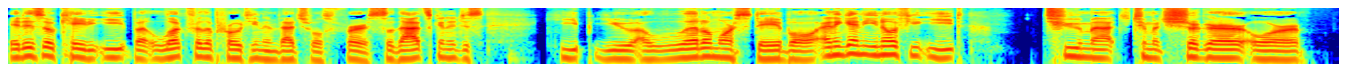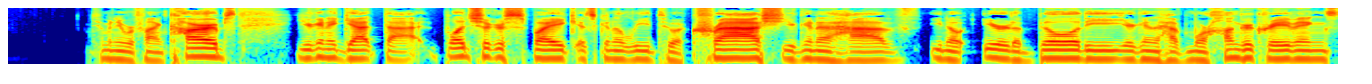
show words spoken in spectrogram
it is okay to eat, but look for the protein and vegetables first. So that's going to just keep you a little more stable. And again, you know, if you eat too much, too much sugar or too many refined carbs, you're going to get that blood sugar spike. It's going to lead to a crash. You're going to have, you know, irritability. You're going to have more hunger cravings.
